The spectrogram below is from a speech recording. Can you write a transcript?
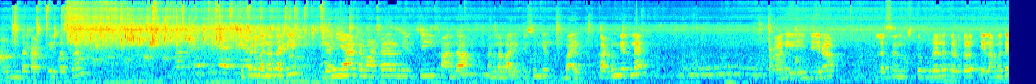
नंतर टाकते लसण. खिचडी बनवण्यासाठी धनिया टमाटर मिरची कांदा चांगला बारीक पिसून घेत बारीक काटून घेतलाय. आणि जिरा लसण मस्त उरायला तडतडत तेलामध्ये.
